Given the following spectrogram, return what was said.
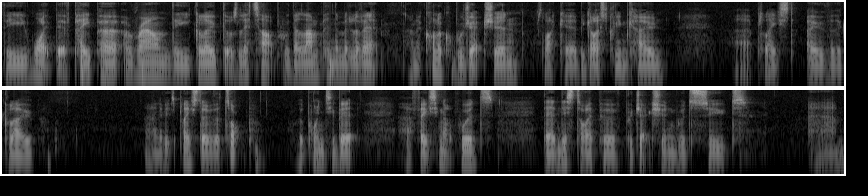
the white bit of paper around the globe that was lit up with a lamp in the middle of it and a conical projection. It's like a big ice cream cone uh, placed over the globe. And if it's placed over the top, the pointy bit uh, facing upwards, then this type of projection would suit um,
